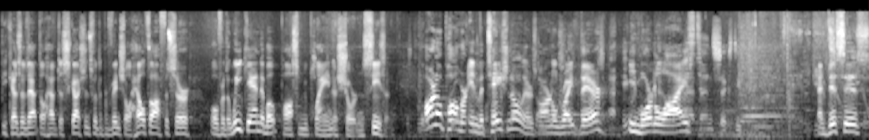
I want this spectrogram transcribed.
Because of that, they'll have discussions with the provincial health officer over the weekend about possibly playing a shortened season. Arnold Palmer Invitational, there's Arnold right there, immortalized. And this is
